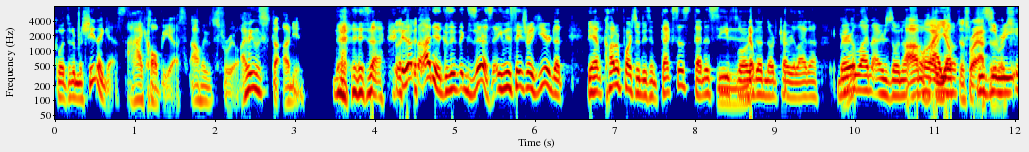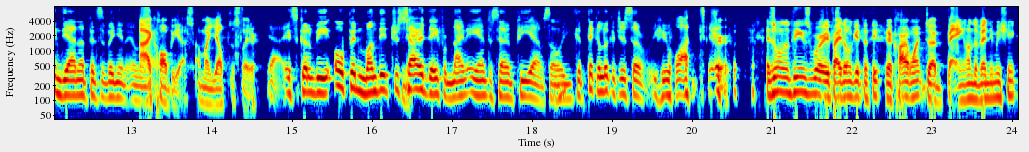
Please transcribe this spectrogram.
go to the machine, I guess. I. I call BS. I don't think this is for real. I think this is the onion. it's not, it's not the onion because it exists. It even states right here that they have counterparts of this in Texas, Tennessee, Florida, North Carolina, Maryland, Arizona, I'm gonna Ohio, Yelp this right Missouri, afterwards. Indiana, Pennsylvania, and Illinois. I call BS. I'm gonna Yelp this later. yeah, it's going to be open Monday through Saturday from 9 a.m. to 7 p.m. So you can take a look at yourself if you want to. Sure. It's one of the things where if I don't get the, thing, the car I want, do I bang on the vending machine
